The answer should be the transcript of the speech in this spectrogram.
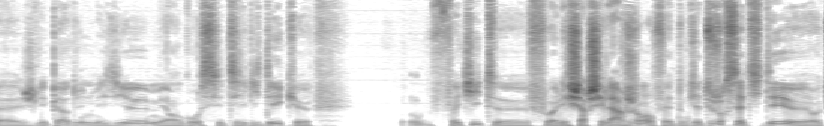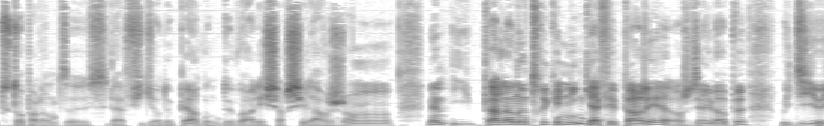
euh, je l'ai perdue de mes yeux, mais en gros, c'était l'idée que fuck it, euh, faut aller chercher l'argent en fait. Donc il y a toujours cette idée, tout en parlant de c'est la figure de père, donc devoir aller chercher l'argent. Même il parle d'un autre truc, une ligne qui a fait parler, alors je dérive un peu, où il dit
